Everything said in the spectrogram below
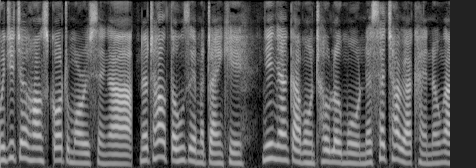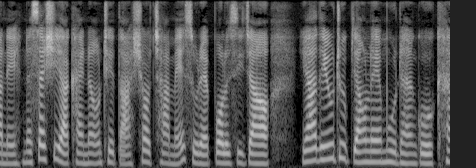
ဝန်ကြီးချုပ်ဟောင်းစကော့တမော်ရီဆန်က2030မတိုင်ခင်ညဉ့်ညံကာဗွန်ထုတ်လုပ်မှု26ရာခိုင်နှုန်းကနေ28ရာခိုင်နှုန်းအထိသာ short ချမယ်ဆိုတဲ့ policy ကြောင့်ရာသီဥတုပြောင်းလဲမှုဒဏ်ကိုခံ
